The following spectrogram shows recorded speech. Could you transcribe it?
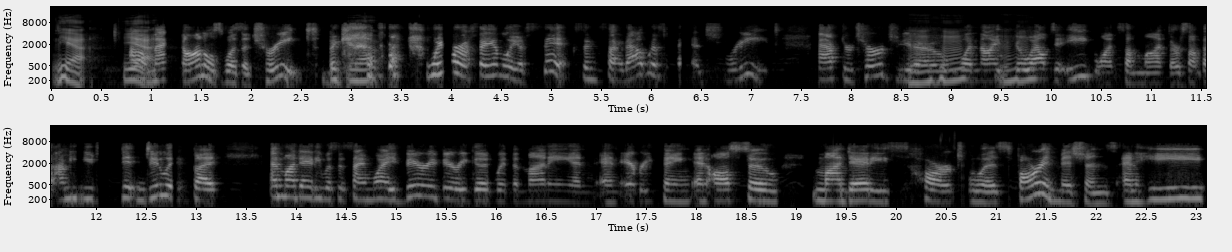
yeah, yeah, Oh, McDonald's was a treat because Yep. we were a family of six, and so that was like a treat after church. You know, Mhm, one night go mhm. out to eat once a month or something. I mean, you didn't do it, but and my daddy was the same way. Very, very good with the money and and everything, and also my daddy's heart was foreign missions, and he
